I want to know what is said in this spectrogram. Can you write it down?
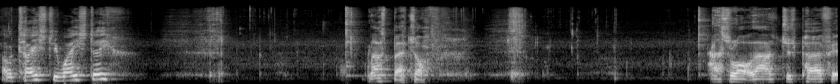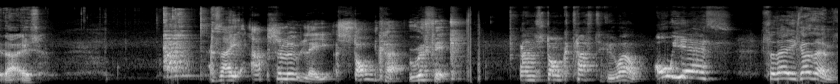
Oh, tasty, wasty. That's better. That's a lot of that. just perfect, that is. I say absolutely stonker-rific. And stonkertastic as well. Oh, yes! So there you go then.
